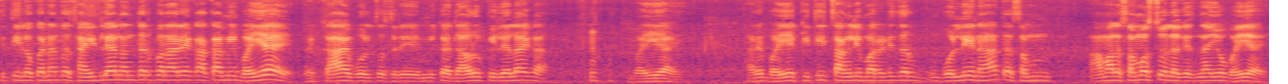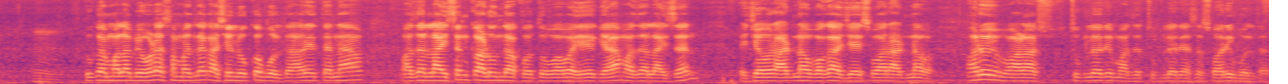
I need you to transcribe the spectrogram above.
किती लोकांना तर सांगितल्यानंतर पण अरे काका मी भैया आहे. अरे काय बोलतोस रे? मी काय दारू पिलेला आहे का? भैया आहे. अरे भैया किती चांगली मराठी जर बोलली ना तर सम आम्हाला समजतो लगेच ना यो भैया आहे. तू काय मला बेवडा समजला का? असे लोक बोलतात. अरे त्यांना माझं लायसन काढून दाखवतो. बाबा हे घ्या माझा लायसन याच्यावर आडनाव बघा जयस्वार आडनाव. अरे बाळा चुकलं रे माझं चुकलं रे असं सॉरी बोलतात.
